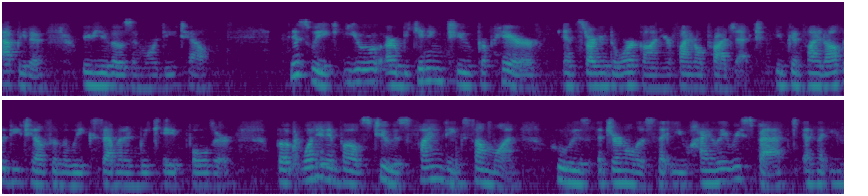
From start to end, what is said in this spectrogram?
happy to review those in more detail. This week, you are beginning to prepare and starting to work on your final project. You can find all the details in the week 7 and week 8 folder. But what it involves too is finding someone who is a journalist that you highly respect and that you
